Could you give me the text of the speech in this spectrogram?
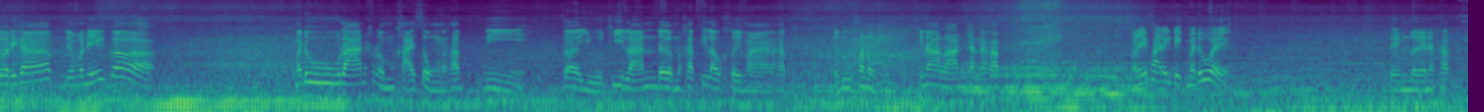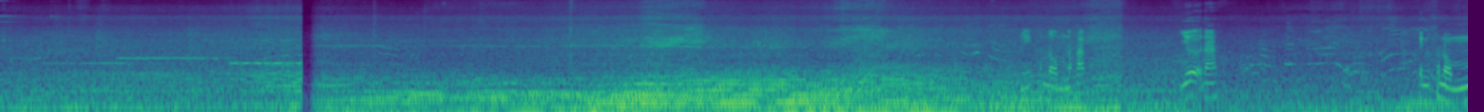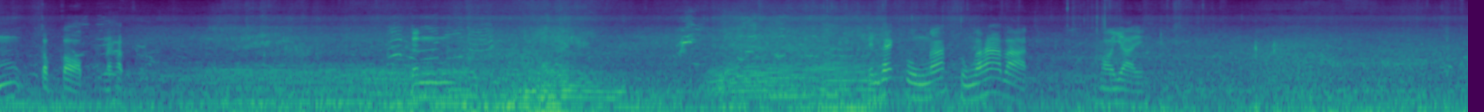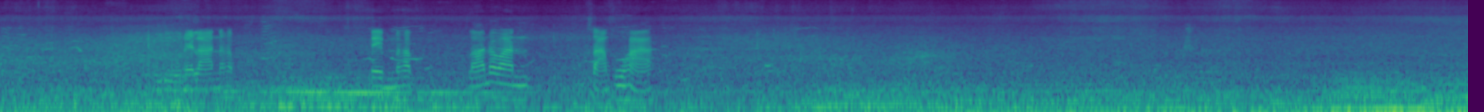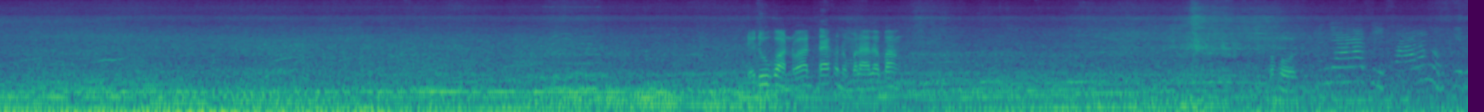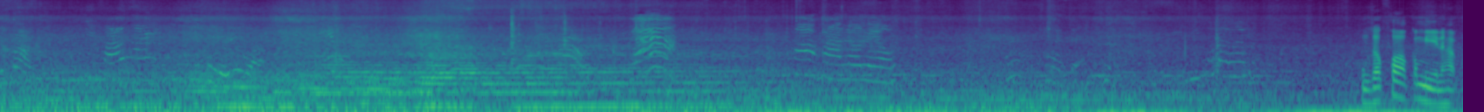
สวัสดีครับ เดี๋ยววันนี้ก็มาดูร้านขนมขายส่งนะครับ นี่ก็อยู่ที่ร้านเดิมนะครับ ที่เราเคยมานะครับมาดูขนมที่หน้าร้านกันนะครับ วันนี้พาเด็กๆมาด้วย เต็มเลยนะครับ นี่ขนมนะครับ เยอะนะ เป็นขนมกรอบๆนะครับ เป็นเป็นแพ็คถุงนะถุงละห้าบาทห่อใหญ่ดูในร้านนะครับ เต็มนะครับ ร้านประมาณสามคูหา ยวดูก่อนว่าได้ขนมอะไรแล้วบ้าง โอ้โหมันยาสีฟ้าแล้วหนูกินหรือเปล่าสีฟ้าไงถืออยู่อะพ่อมาเร็วผงซักฟอกก็มีนะครับ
